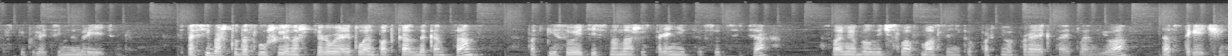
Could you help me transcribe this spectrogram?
со спекулятивным рейтингом. Спасибо, что дослушали наш первый iPlan подкаст до конца. Подписывайтесь на наши страницы в соцсетях. С вами был Вячеслав Масленников, партнер проекта iPlan.ua. До встречи!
